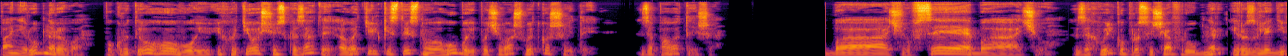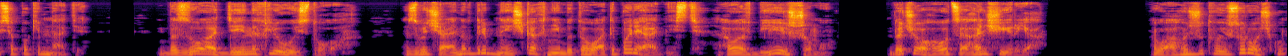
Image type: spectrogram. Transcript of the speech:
Пані Рубнерова покрутила головою і хотіла щось сказати, але тільки стиснула губи і почала швидко шити. Запала тиша. Бачу, все бачу. За хвильку просичав Рубнер і розглядівся по кімнаті. Безладдя і нехлюйство. Звичайно, в дрібничках нібито лати порядність, але в більшому. До чого оце ганчір'я? Лагоджу твою сорочку,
